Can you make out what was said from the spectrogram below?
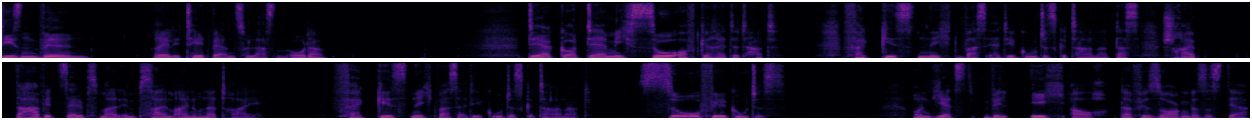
diesen Willen Realität werden zu lassen, oder? Der Gott, der mich so oft gerettet hat. Vergiss nicht, was er dir Gutes getan hat. Das schreibt David selbst mal im Psalm 103. Vergiss nicht, was er dir Gutes getan hat. So viel Gutes. Und jetzt will ich auch dafür sorgen, dass es der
